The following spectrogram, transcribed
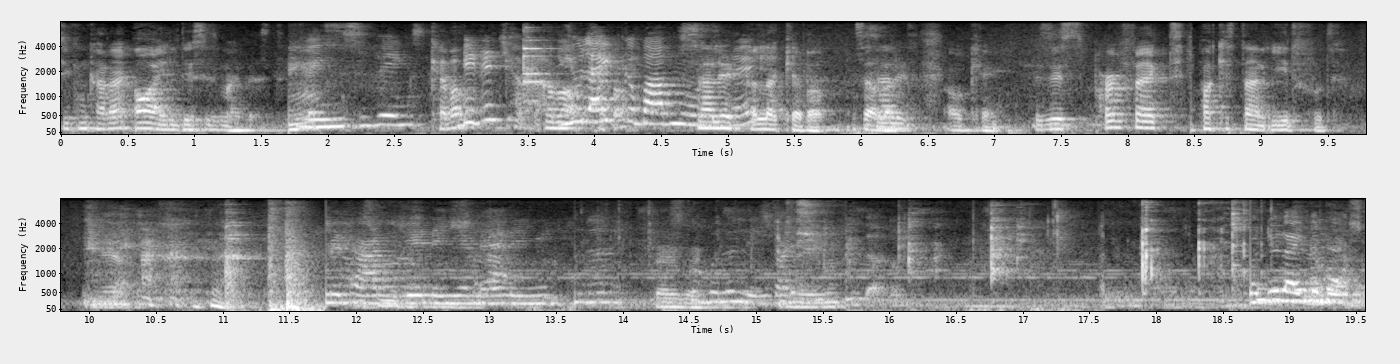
Chicken karai. Oh, I, this is my best. Wings, wings. Kebab? Didn't you? Kebab. You like kebab more, Salad. I right? like kebab. Salad. Salad. Okay. This is perfect Pakistan eat food. Very good. What do you like the most?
